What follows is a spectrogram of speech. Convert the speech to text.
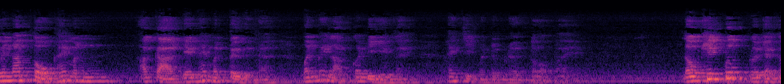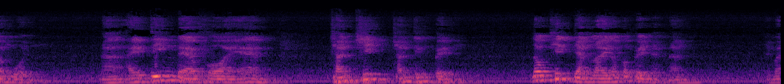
แม่น้ำตกให้มันอากาศเย็นให้มันตื่นนะมันไม่หลับก็ดีไงให้จิตมันดำเนินต่อไป เราคิดปุ๊บเราจะกังวลนะ I think therefore I am ฉันคิดฉันถึงเป็น เราคิดอย่างไรเราก็เป็นอย่างนั้นเห็นไหม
